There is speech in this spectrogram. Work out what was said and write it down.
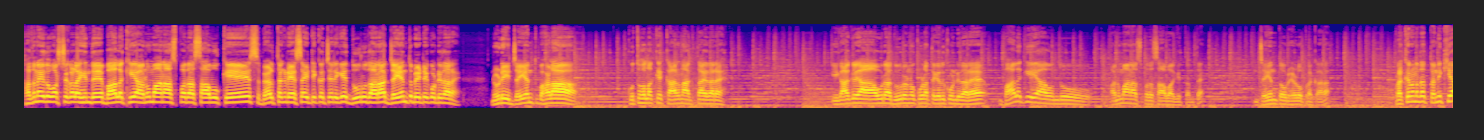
ಹದಿನೈದು ವರ್ಷಗಳ ಹಿಂದೆ ಬಾಲಕಿಯ ಅನುಮಾನಾಸ್ಪದ ಸಾವು ಕೇಸ್. ಬೆಳ್ತಂಗಡಿ ಎಸ್ಐಟಿ ಕಚೇರಿಗೆ ದೂರುದಾರ ಜಯಂತ್ ಭೇಟಿ ಕೊಟ್ಟಿದ್ದಾರೆ. ನೋಡಿ, ಜಯಂತ್ ಬಹಳ ಕುತೂಹಲಕ್ಕೆ ಕಾರಣ ಆಗ್ತಾ ಇದ್ದಾರೆ. ಈಗಾಗಲೇ ಅವರ ದೂರನ್ನು ಕೂಡ ತೆಗೆದುಕೊಂಡಿದ್ದಾರೆ. ಬಾಲಕಿಯ ಒಂದು ಅನುಮಾನಾಸ್ಪದ ಸಾವಾಗಿತ್ತಂತೆ. ಜಯಂತ್ ಅವರು ಹೇಳೋ ಪ್ರಕಾರ. ಪ್ರಕರಣದ ತನಿಖೆಯ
